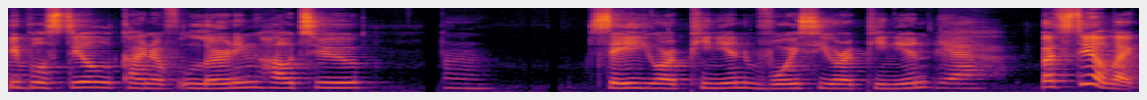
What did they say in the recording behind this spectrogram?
people still kind of learning how to Mm. Say your opinion, voice your opinion Yeah. but still like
